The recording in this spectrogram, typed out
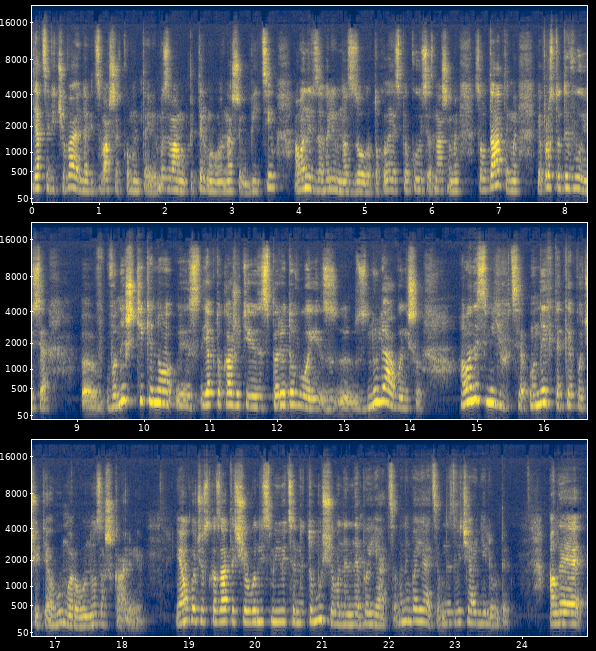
Я це відчуваю навіть з ваших коментарів. Ми з вами підтримуємо наших бійців, а вони взагалі в нас золото. Коли я спілкуюся з нашими солдатами, я просто дивуюся. е, Вони ж тільки, ну, як то кажуть, з передової, з, з нуля вийшли. А вони сміються. У них таке почуття гумору, воно зашкалює. Я вам хочу сказати, що вони сміються не тому, що вони не бояться. Вони бояться, вони звичайні люди. Але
